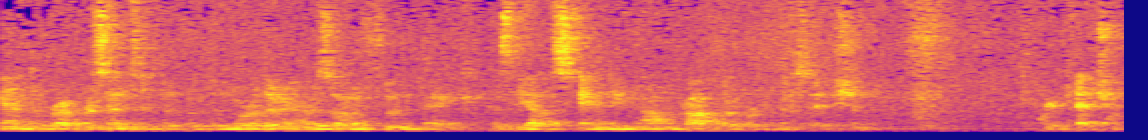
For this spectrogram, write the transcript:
and the representative of the Northern Arizona Food Bank as the outstanding nonprofit organization, Kerry Ketchum.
